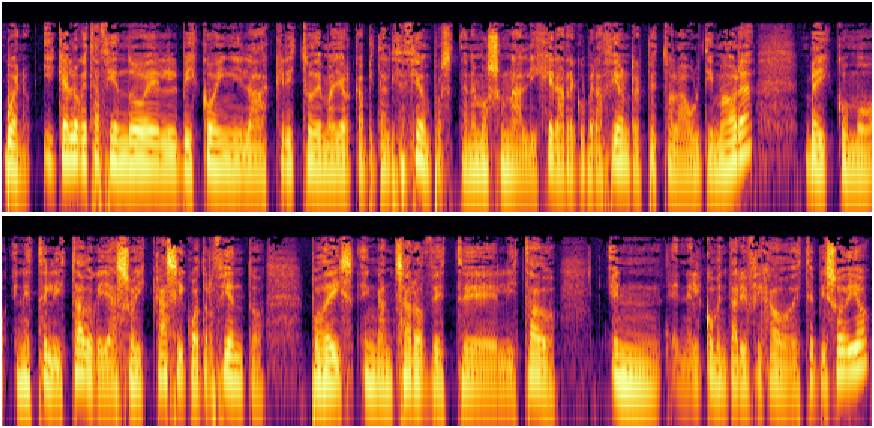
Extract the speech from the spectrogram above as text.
Bueno, ¿y qué es lo que está haciendo el Bitcoin y la cripto de mayor capitalización? Pues tenemos una ligera recuperación respecto a la última hora. Veis como en este listado, que ya sois casi 400, podéis engancharos de este listado en, el comentario fijado de este episodio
